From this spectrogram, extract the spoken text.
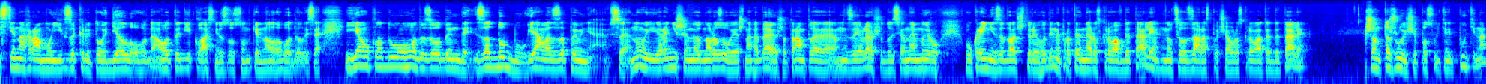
стінограму їх закритого діалогу. Да? От тоді класні стосунки налагодилися. І я укладу угоду за один день, за добу. Я вас запевняю, все. Ну і раніше неодноразово я ж нагадаю, що Трамп е, заявляв, що досягне миру в Україні за 24 години, проте не розкривав деталі. Ну це от зараз почав розкривати деталі. Шантажуючи по суті Путіна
